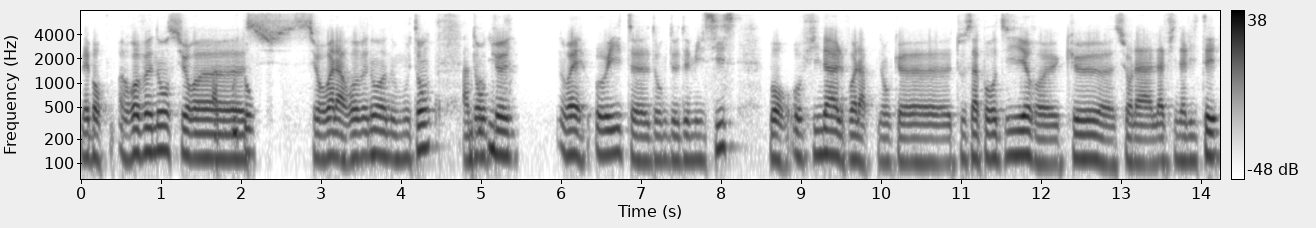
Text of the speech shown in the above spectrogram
Mais bon, revenons sur euh, sur voilà, revenons à nos moutons. donc euh, ouais, au hit euh, donc de 2006. Bon, au final, voilà. Donc euh, tout ça pour dire euh, que euh, sur la, finalité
